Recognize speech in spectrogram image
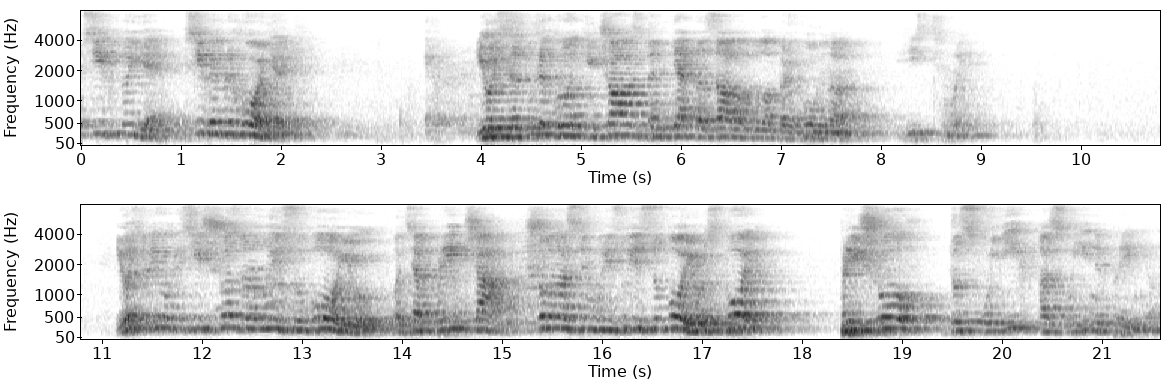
всіх, хто є. Всі хай приходять. І ось за дуже короткий час бенкетна зала була переповнена гістьми. І ось в Христі, що знаменує собою оця притча, що вона символізує собою? Господь прийшов до своїх, а свої не прийняли.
